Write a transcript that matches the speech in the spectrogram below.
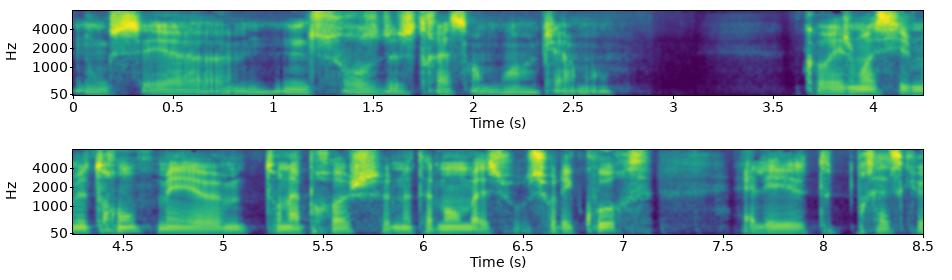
Donc c'est une source de stress en moins, clairement. Corrige-moi si je me trompe, mais ton approche, notamment bah, sur, sur, les courses, elle est presque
